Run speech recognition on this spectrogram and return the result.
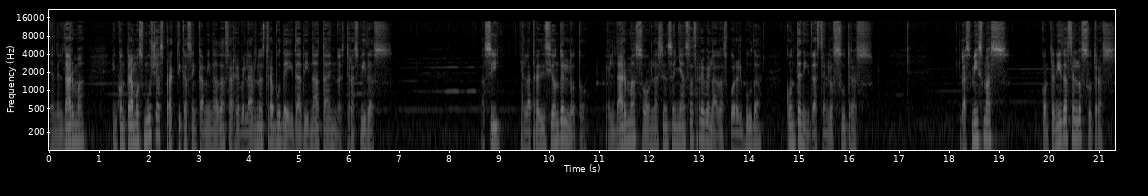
En el Dharma encontramos muchas prácticas encaminadas a revelar nuestra budeidad innata en nuestras vidas. Así, en la tradición del loto, el Dharma son las enseñanzas reveladas por el Buda contenidas en los sutras. Las mismas contenidas en los sutras,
